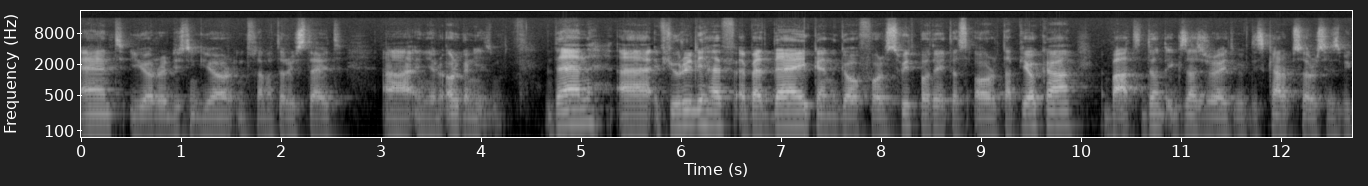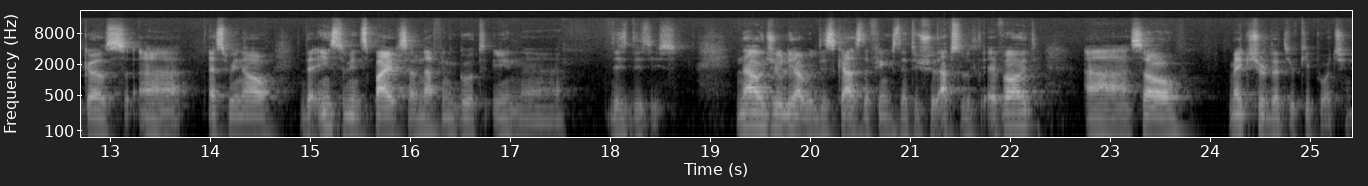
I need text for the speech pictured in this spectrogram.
and you're reducing your inflammatory state in your organism. Then, uh, if you really have a bad day, you can go for sweet potatoes or tapioca, but don't exaggerate with these carb sources because, uh, as we know, the insulin spikes are nothing good in uh, this disease. Now, Julia will discuss the things that you should absolutely avoid, uh, so make sure that you keep watching.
